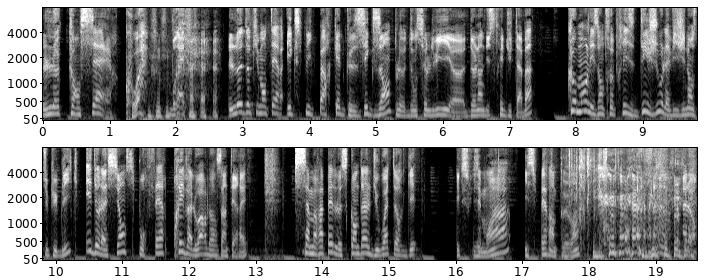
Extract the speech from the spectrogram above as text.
le cancer. Quoi? Bref, le documentaire explique par quelques exemples, dont celui euh, de l'industrie du tabac, comment les entreprises déjouent la vigilance du public et de la science pour faire prévaloir leurs intérêts. Ça me rappelle le scandale du Watergate. Excusez-moi, il se perd un peu. Hein. Alors,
